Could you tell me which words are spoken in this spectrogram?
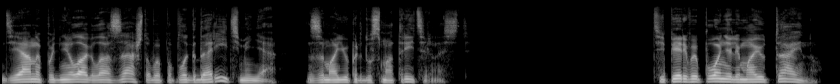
Диана подняла глаза, чтобы поблагодарить меня за мою предусмотрительность. «Теперь вы поняли мою тайну»,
